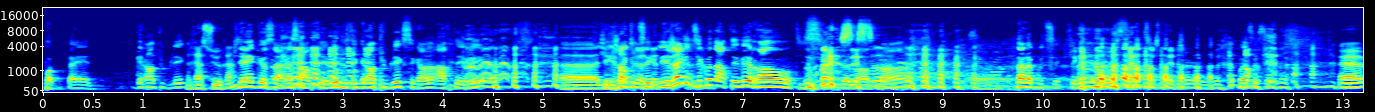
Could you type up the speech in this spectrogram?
pas, ben, grand public. Rassurant. Bien que ça reste RTV, je dis grand public, c'est quand même RTV. Euh, les, gens qui nous, les gens qui nous écoutent en RTV rentrent ici Ouais, présentement, euh, dans la boutique. C'est comme nos sets sur Stitcher. Ouais, c'est ça.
